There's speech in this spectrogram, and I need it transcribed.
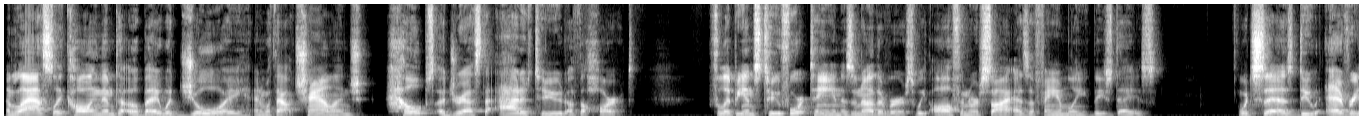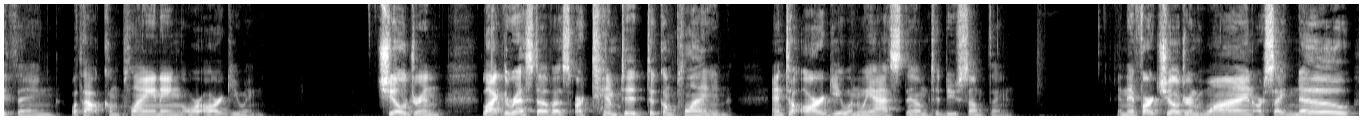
And lastly, calling them to obey with joy and without challenge helps address the attitude of the heart. Philippians 2:14 is another verse we often recite as a family these days, which says, "Do everything without complaining or arguing." Children, like the rest of us, are tempted to complain and to argue when we ask them to do something. And if our children whine or say no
